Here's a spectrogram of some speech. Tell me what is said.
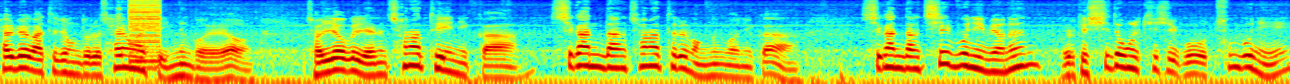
800W 정도를 사용할 수 있는 거예요. 전력을 얘는 1000W이니까 시간당 1000W를 먹는 거니까 시간당 7분이면은 이렇게 시동을 키시고 충분히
